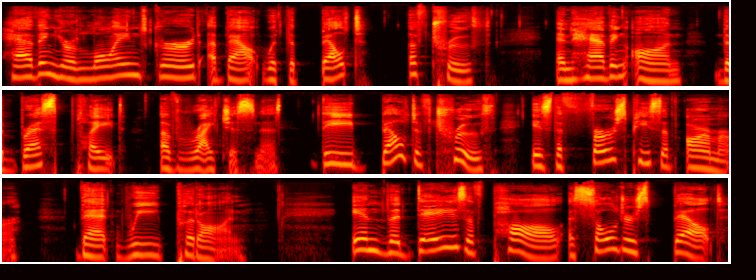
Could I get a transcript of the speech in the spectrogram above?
having your loins girded about with the belt of truth, and having on the breastplate of righteousness." The belt of truth is the first piece of armor that we put on. In the days of Paul, a soldier's belt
